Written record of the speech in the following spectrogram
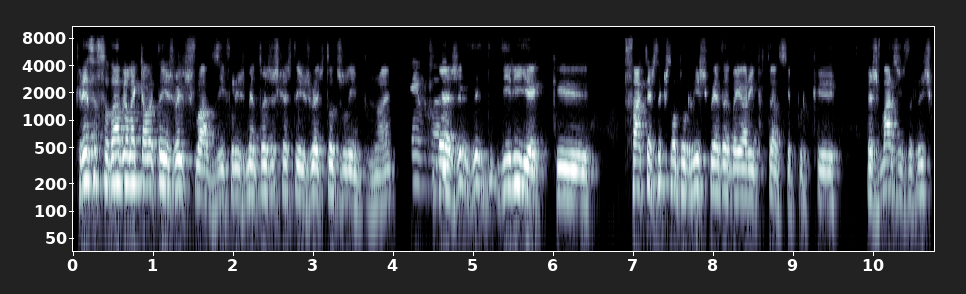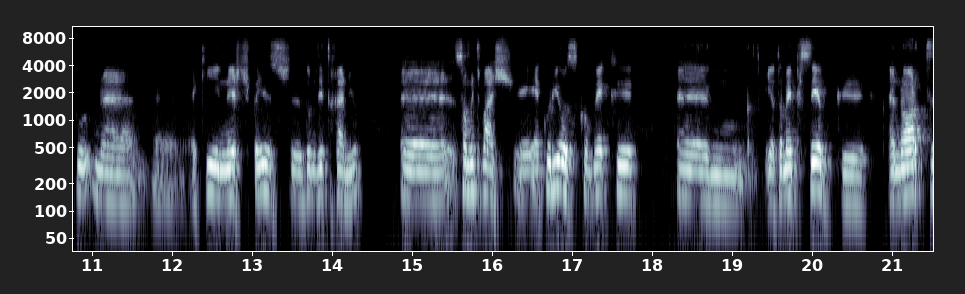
Criança saudável é que tem os joelhos suados. Infelizmente, hoje as crianças têm os joelhos todos limpos, não é? É verdade. Mas diria que, de facto, esta questão do risco é da maior importância, porque as margens de risco na, aqui nestes países do Mediterrâneo uh, são muito baixos. É, é, curioso como é que um, eh, eu também percebo que a Norte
